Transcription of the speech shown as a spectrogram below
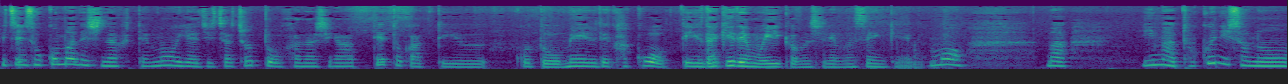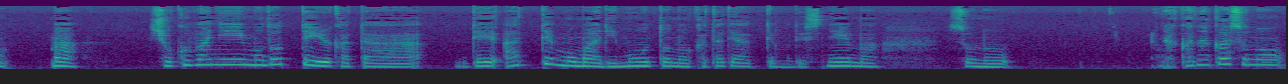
別にそこまでしなくてもいや実はちょっとお話があってとかっていうことをメールで書こうっていうだけでもいいかもしれませんけれどもまあ今特にそのまあ職場に戻っている方であってもまあリモートの方であってもですねまあそのなかなかその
